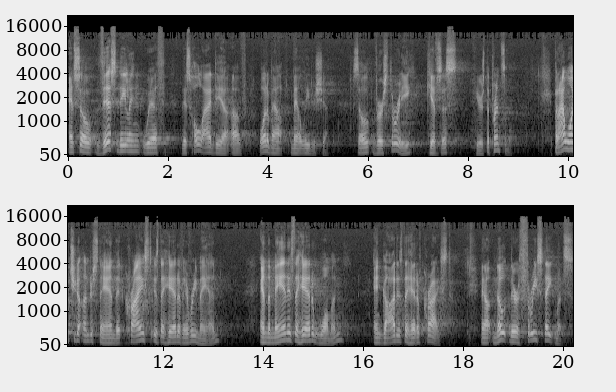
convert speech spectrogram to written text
And so, this dealing with this whole idea of what about male leadership? So, verse 3 gives us here's the principle. But I want you to understand that Christ is the head of every man, and the man is the head of woman, and God is the head of Christ. Now, note there are three statements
